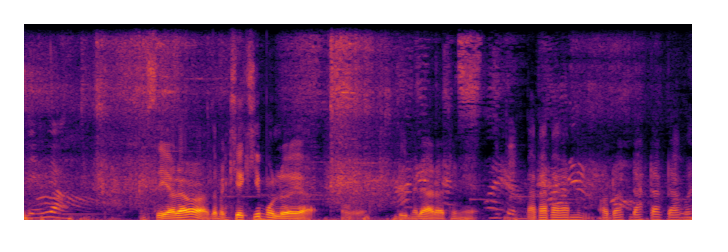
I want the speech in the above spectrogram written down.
เสียงอย่างมันเสียแล้วอะแต่มันเคลียร์คลิปหมดเลยอะโอ้ตีไม่ได้แล้วทีนี้ไม่เป็นไปไปไปไปเอาดักดักดักดักไว้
